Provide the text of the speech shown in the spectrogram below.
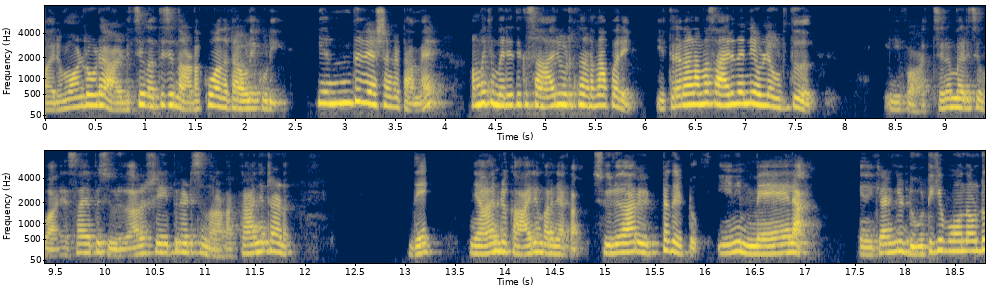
മരുമകളുടെ കൂടെ അടിച്ച് കത്തിച്ച് നടക്കുവാന്ന് ടൗണിൽ കൂടി. എന്ത് വേഷം കേട്ടാ അമ്മേ? അമ്മയ്ക്ക് മര്യാദയ്ക്ക് സാരി ഉടുത്ത് നടന്നാ പോരെ? ഇത്ര നാൾ അമ്മ സാരി തന്നെയുള്ളൂ ഉടുത്തത്. ഇനിയിപ്പോ അച്ഛനും മരിച്ച് വയസ്സായപ്പോ ചുരിദാർ ഷേപ്പിലടിച്ച് നടക്കാഞ്ഞിട്ടാണ്. ദേ ഞാനൊരു കാര്യം പറഞ്ഞേക്കാം. ചുരിദാർ ഇട്ടതിട്ടു. ഇനി മേല. എനിക്കാണെങ്കിൽ ഡ്യൂട്ടിക്ക് പോകുന്നതുകൊണ്ട്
